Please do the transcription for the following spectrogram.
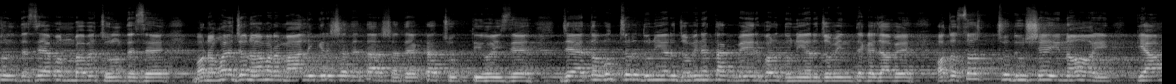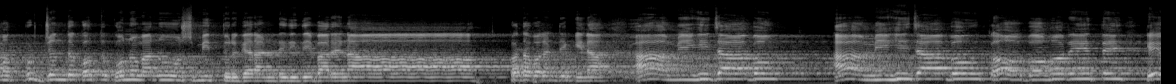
চলতেছে এমন ভাবে চলতেছে। মনে হয় যেন আমার মালিকের সাথে তার সাথে একটা চুক্তি হয়েছে যে এত বছর দুনিয়ার জমিনে থাকবে, এরপর দুনিয়ার জমিন থেকে যাবে। অথচ শুধু সেই নয়, কেয়ামত পর্যন্ত কত কোনো মানুষ মৃত্যুর গ্যারান্টি দিতে পারে না। কথা বলেন ঠিক কিনা? আমি যাব আমি যাব কবরেতে, কেউ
